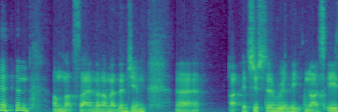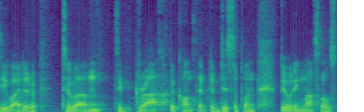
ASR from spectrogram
I'm not saying that I'm at the gym. Uh, it's just a really nice, easy way to to um, to grasp the concept of discipline, building muscles.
